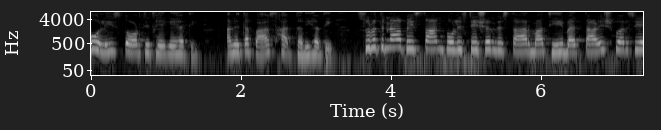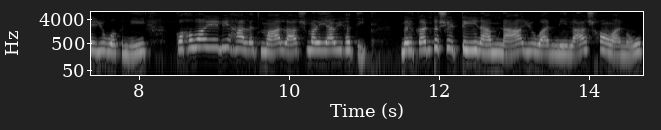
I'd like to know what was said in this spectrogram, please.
પોલીસ દોડતી થઈ ગઈ હતી અને તપાસ હાથ ધરી હતી. સુરતના ભેસ્તાન પોલીસ સ્ટેશન વિસ્તારમાંથી બેતાળીસ વર્ષીય યુવકની કોહવાયેલી હાલતમાં લાશ મળી આવી હતી. નીલકંઠ શેટ્ટી નામના યુવાનની લાશ હોવાનું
